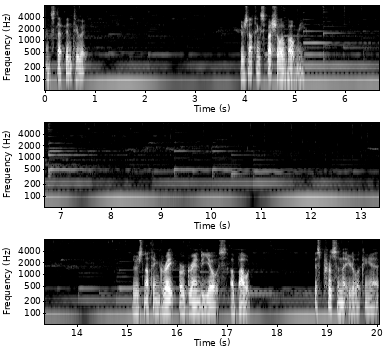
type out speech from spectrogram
and step into it. There's nothing special about me. There's nothing great or grandiose about this person that you're looking at.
